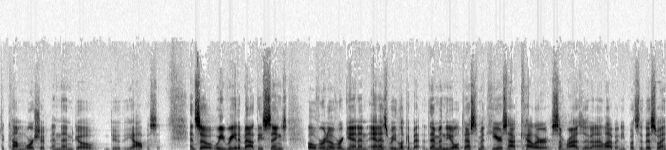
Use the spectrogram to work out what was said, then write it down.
to come worship and then go do the opposite. And so we read about these things over and over again. And, and as we look at them in the Old Testament, here's how Keller summarizes it, and I love it. He puts it this way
